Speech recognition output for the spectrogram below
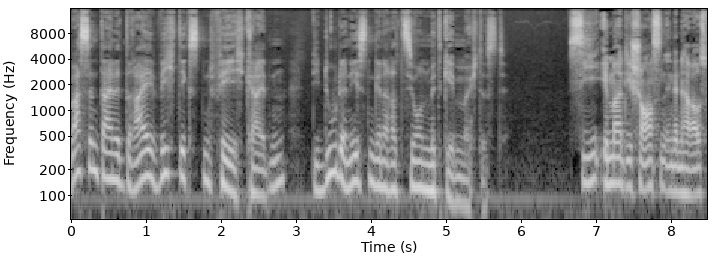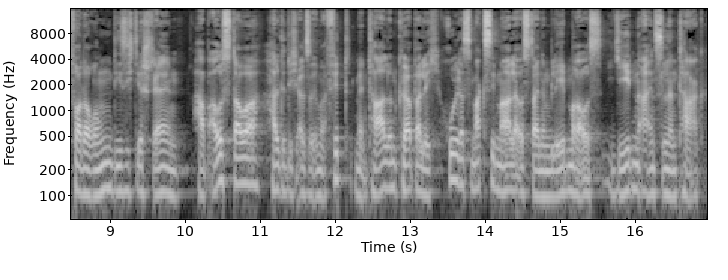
Was sind deine drei wichtigsten Fähigkeiten, die du der nächsten Generation mitgeben möchtest? Sieh immer die Chancen in den Herausforderungen, die sich dir stellen. Hab Ausdauer, halte dich also immer fit, mental und körperlich. Hol das Maximale aus deinem Leben raus, jeden einzelnen Tag.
